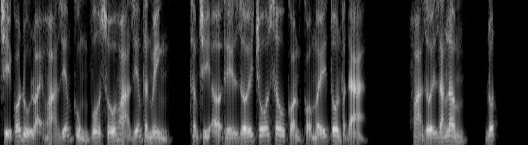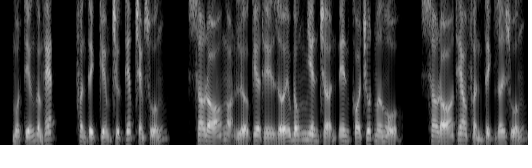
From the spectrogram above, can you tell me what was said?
chỉ có đủ loại hỏa diễm cùng vô số hỏa diễm thần minh, thậm chí ở thế giới chỗ sâu còn có mấy tôn Phật đà. Hỏa giới giáng lâm, đốt. Một tiếng gầm thét, phần tịch kiếm trực tiếp chém xuống, sau đó ngọn lửa kia thế giới bỗng nhiên trở nên có chút mơ hồ, sau đó theo phần tịch rơi xuống,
